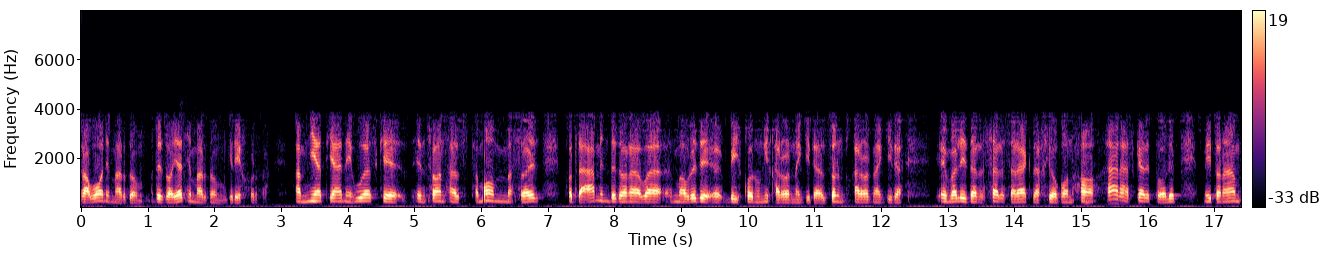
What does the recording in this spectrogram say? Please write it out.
روان مردم رضایت مردم گره خورده. امنیت یعنی او است که انسان از تمام مسائل خود را امن بدانه و مورد بی قانونی قرار نگیره ظلم قرار نگیره. ولی در سر سرک در خیابان ها هر اسکر طالب می‌تونه هم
